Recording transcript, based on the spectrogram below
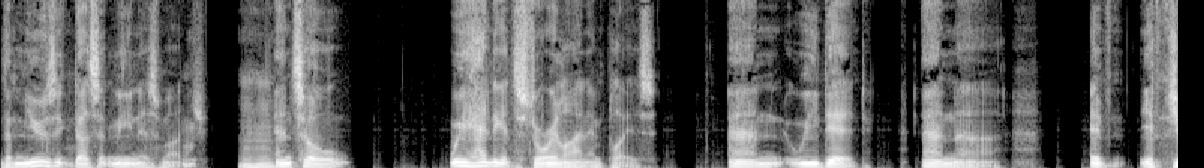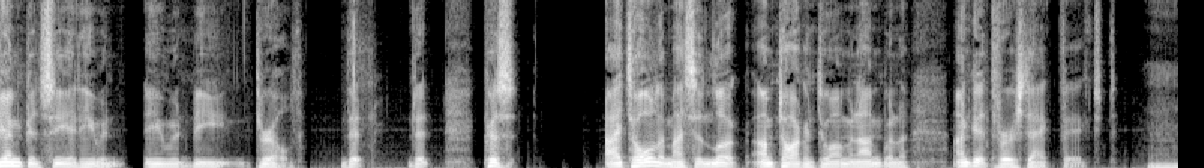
the music doesn't mean as much, Mhm. and so we had to get the storyline in place, and we did, and. Uh, if if Jim could see it, he would he would be thrilled that that because I told him I said, look, I'm talking to him and I'm gonna I'm get the first act fixed. Mm-hmm.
